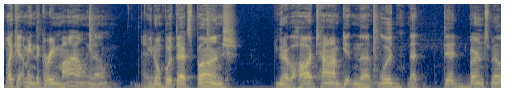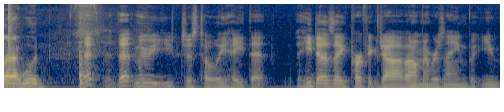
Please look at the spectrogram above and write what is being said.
Like, I mean, the Green Mile, you know, you don't put that sponge, you're gonna have a hard time getting that wood, that dead burn smell out of that wood. That that movie, you just totally hate that. He does a perfect job. I don't remember his name, but you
